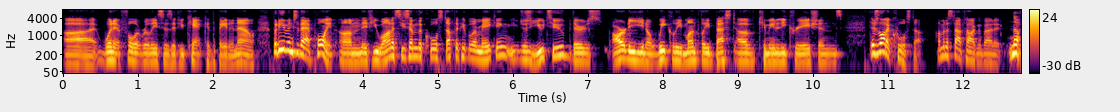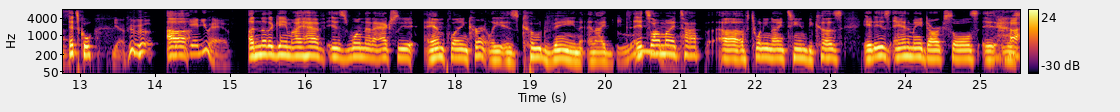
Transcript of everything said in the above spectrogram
uh, when it full it releases if you can't get the beta now. But even to that point, um, if you want to see some of the cool stuff that people are making, you just YouTube. There's already you know weekly, monthly best of community creations. There's a lot of cool stuff. I'm gonna stop talking about it. No, it's cool. yeah. What's Uh, game you have? Another game I have is one that I actually am playing currently is Code Vein, and I it's on my top uh, of 2019 because it is anime Dark Souls. It was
